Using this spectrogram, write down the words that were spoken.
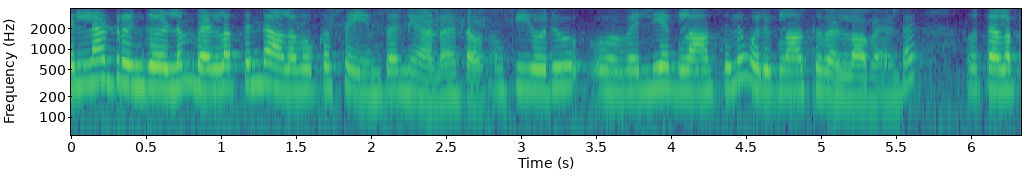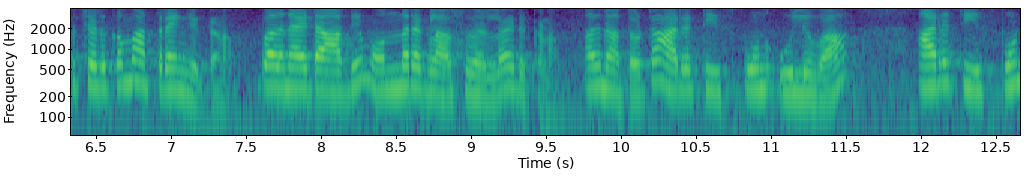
എല്ലാ ഡ്രിങ്കുകളിലും വെള്ളത്തിന്റെ അളവൊക്കെ സെയിം തന്നെയാണ് കേട്ടോ. നമുക്ക് ഈ ഒരു വലിയ ഗ്ലാസ്സിൽ ഒരു ഗ്ലാസ് വെള്ളം വേണ്ടത് അപ്പോൾ തിളപ്പിച്ചെടുക്കുമ്പോൾ അത്രയും കിട്ടണം. അപ്പോൾ അതിനായിട്ട് ആദ്യം ഒന്നര ഗ്ലാസ് വെള്ളം എടുക്കണം. അതിനകത്തോട്ട് അര ടീസ്പൂൺ ഉലുവ അര ടീസ്പൂൺ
